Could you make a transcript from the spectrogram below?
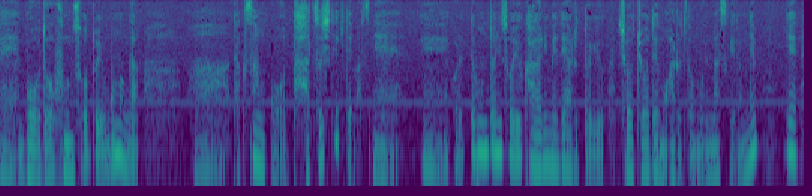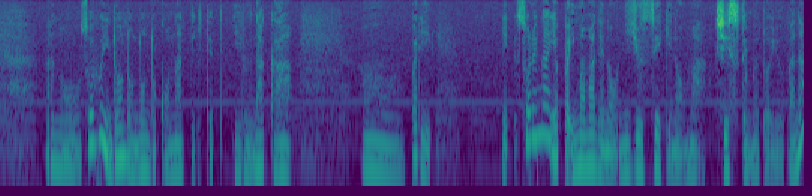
えー、暴動紛争というものがあたくさんこう多発してきてますね、えー、これって本当にそういう変わり目であるという象徴でもあると思いますけどもね。であのそういうふうにどんどんどんどんこうなってきている中うんやっぱりそれがやっぱ今までの20世紀の、まあ、システムというかな。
